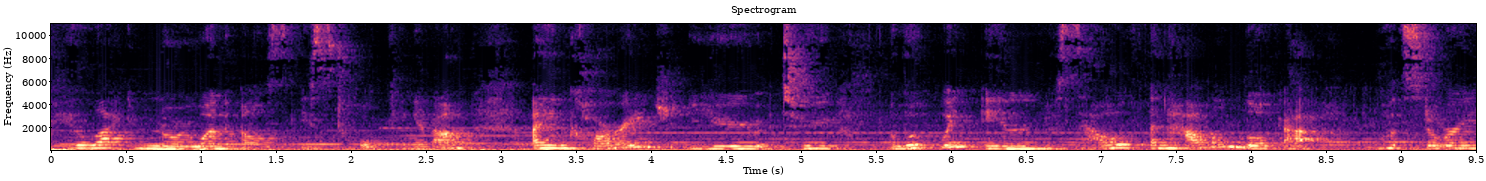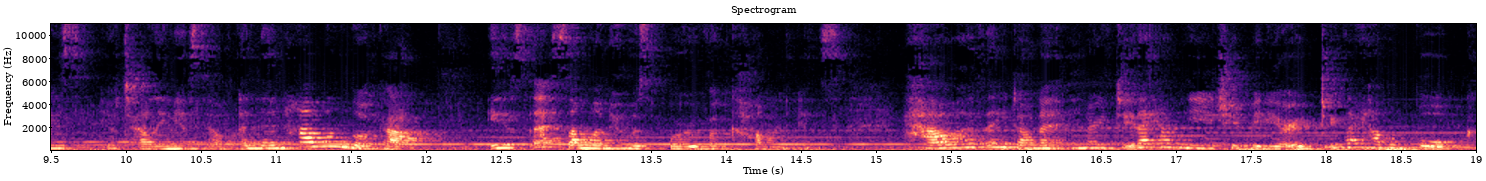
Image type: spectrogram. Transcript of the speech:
feel like no one else is talking about, I encourage you to look within yourself and have a look at what stories you're telling yourself, and then have a look at is there someone who has overcome this? How have they done it? You know, do they have a YouTube video? Do they have a book?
